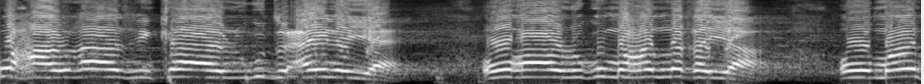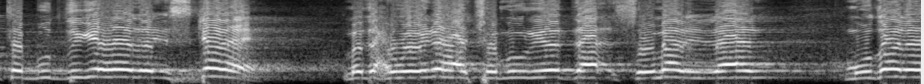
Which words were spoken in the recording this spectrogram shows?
waxaan arrinka aan ugu ducaynayaa oo aan ugu mahadnaqayaa oo maanta buddigaheeda iska leh madaxweynaha jamhuuriyadda somalilan mudane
